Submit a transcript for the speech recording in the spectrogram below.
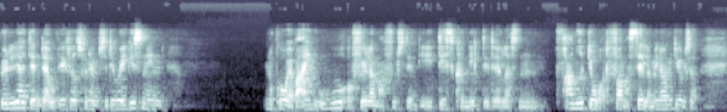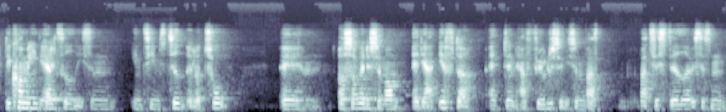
bølger, den der uvirkelighedsfornemmelse. Det var ikke sådan en, nu går jeg bare en uge og føler mig fuldstændig disconnected, eller sådan fremmedgjort for mig selv og mine omgivelser det kom egentlig altid i sådan en times tid eller to. Øh, og så var det som om, at jeg efter, at den her følelse ligesom var, var til stede, hvis jeg sådan,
